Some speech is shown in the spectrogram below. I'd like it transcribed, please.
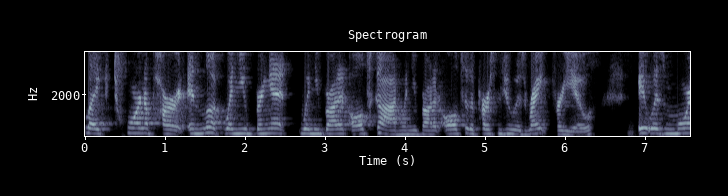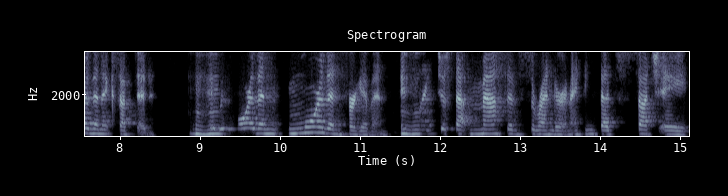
like torn apart. And look, when you bring it, when you brought it all to God, when you brought it all to the person who was right for you, it was more than accepted. Mm-hmm. It was more than more than forgiven. It's mm-hmm. like just that massive surrender. And I think that's such a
